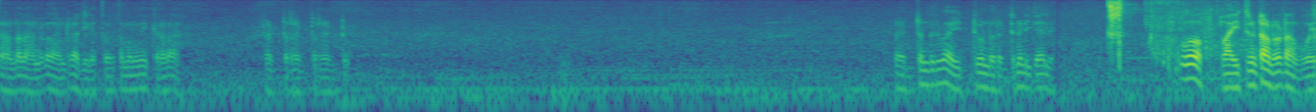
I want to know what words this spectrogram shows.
വേണ്ട വേണ്ട ദാണ്ട അരികത്തോടത്ത് നമ്മൾ നിൽക്കണടാ റെഡ് റെഡ് റെഡ് റെഡ് ഉണ്ട് ഒരു വൈറ്റും ഉണ്ട് റെഡിന് അടിക്കാല്ലേ? ഓ വൈറ്റിനിട്ടാണ് കേട്ടോ. പോയി.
